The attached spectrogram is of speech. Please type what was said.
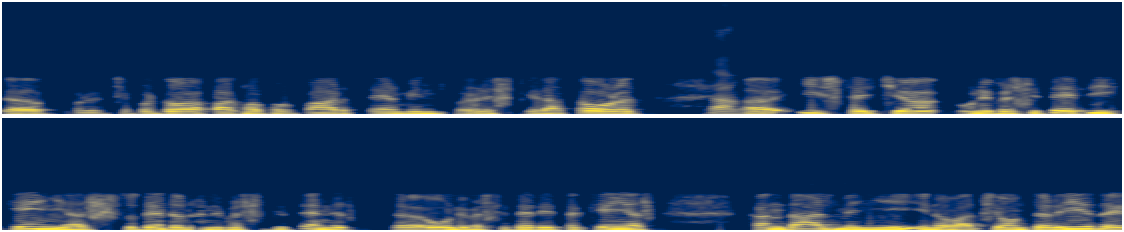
për, që përdora pak më përpara termin për respiratorët, uh, ishte që Universiteti i Kenjas, studentët e Universitetit të Universitetit të Kenjas kanë dalë me një inovacion të ri dhe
